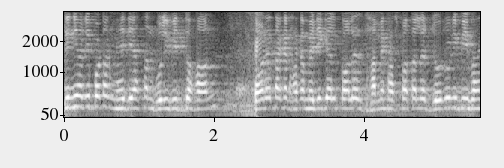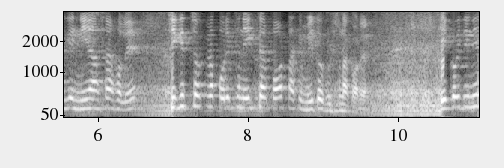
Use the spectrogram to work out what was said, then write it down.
সিনিয়র রিপোর্টার মেহেদি হাসান গুলিবিদ্ধ হন। পরে তাকে ঢাকা মেডিকেল কলেজ ঢামেক হাসপাতালের জরুরি বিভাগে নিয়ে আসা হলে চিকিৎসকরা পরীক্ষা নিরীক্ষার পর তাকে মৃত ঘোষণা করেন। একই দিনে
